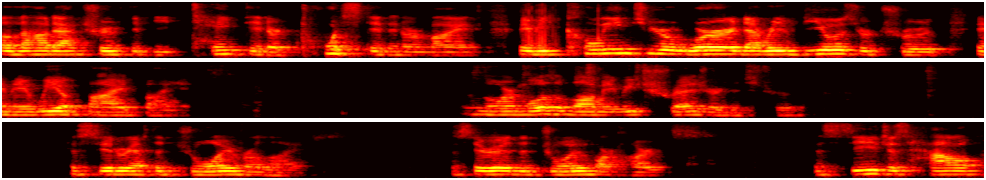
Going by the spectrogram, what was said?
allow that truth to be tainted or twisted in our minds. May we cling to your word that reveals your truth, and may we abide by it. Lord, most of all, may we treasure this truth. Consider it as the joy of our lives. It the joy of our hearts to see just how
